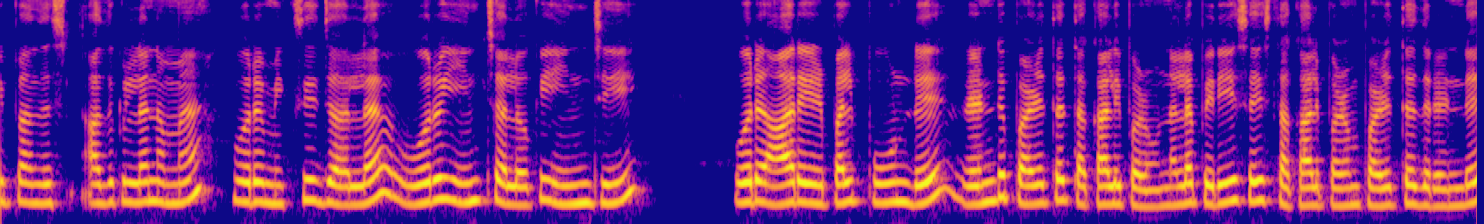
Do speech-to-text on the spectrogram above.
இப்போ அந்த அதுக்குள்ளே நம்ம ஒரு மிக்சி ஜாரில் ஒரு இன்ச் அளவுக்கு இஞ்சி ஒரு ஆறு ஏழு பல் பூண்டு ரெண்டு பழுத்த தக்காளி பழம். நல்லா பெரிய சைஸ் தக்காளி பழம் பழுத்தது ரெண்டு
